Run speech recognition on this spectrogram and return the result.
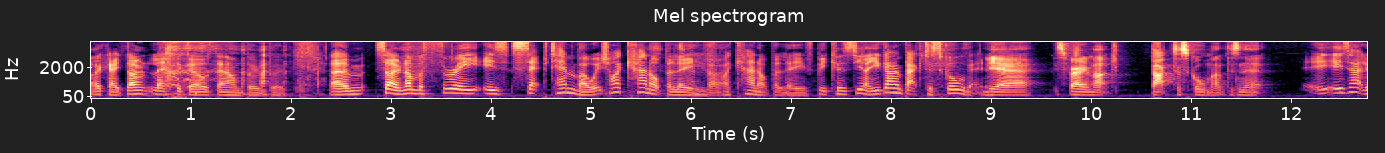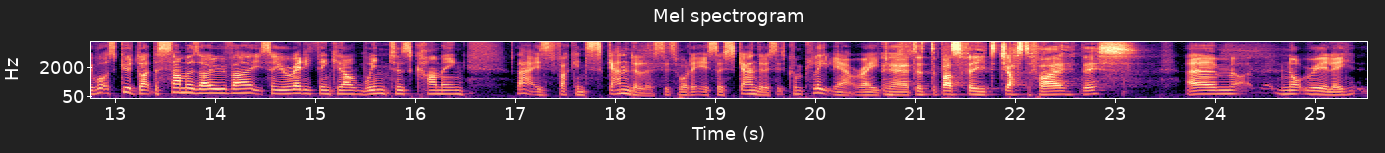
Okay, don't let the girls down, Boom Boom. Um, so number three is September, which I cannot believe. September. I cannot believe because you know you're going back to school then. Yeah, it's very much back to school month, isn't it? Exactly. What's good? Like the summer's over, so you're already thinking, oh, winter's coming. That is fucking scandalous, is what it is. So scandalous. It's completely outrageous. Yeah. Did the BuzzFeed justify this? Um, not really.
